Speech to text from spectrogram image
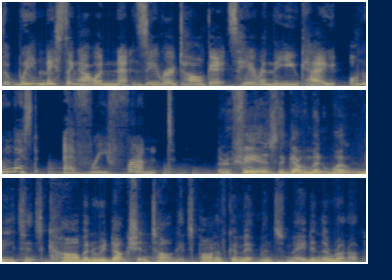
that we're missing our net zero targets here in the UK on almost every front. There are fears the government won't meet its carbon reduction targets, part of commitments made in the run up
